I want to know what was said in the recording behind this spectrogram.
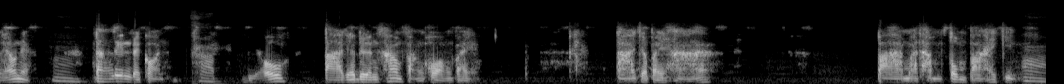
แล้วเนี่ยอืมนั่งเล่นไปก่อนครับ เดี๋ยวตาจะเดินข้ามฝั่งคลองไป ตาจะไปหา ปลามาทำต้มปลาให้กินอ่า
